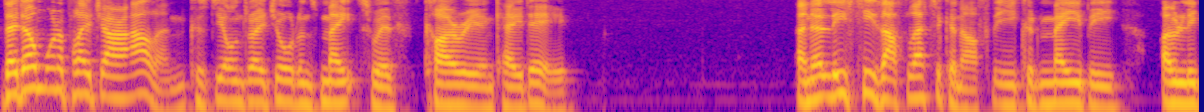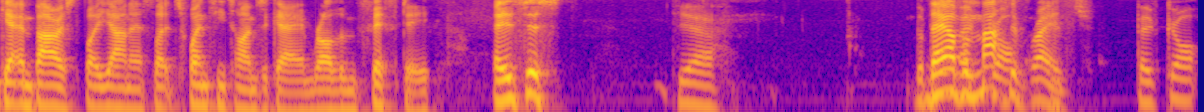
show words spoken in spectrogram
they don't want to play Jarrett Allen because DeAndre Jordan's mates with Kyrie and KD. And at least he's athletic enough that he could maybe only get embarrassed by Giannis like 20 times a game rather than 50. It's just, Yeah, The they have a massive got range. They've got.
